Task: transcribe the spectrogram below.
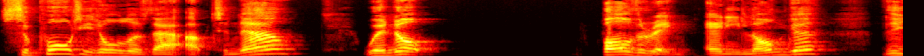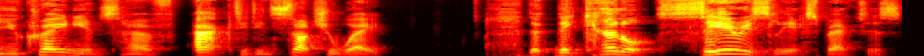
supported all of that up to now. We're not bothering any longer. The Ukrainians have acted in such a way that they cannot seriously expect us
